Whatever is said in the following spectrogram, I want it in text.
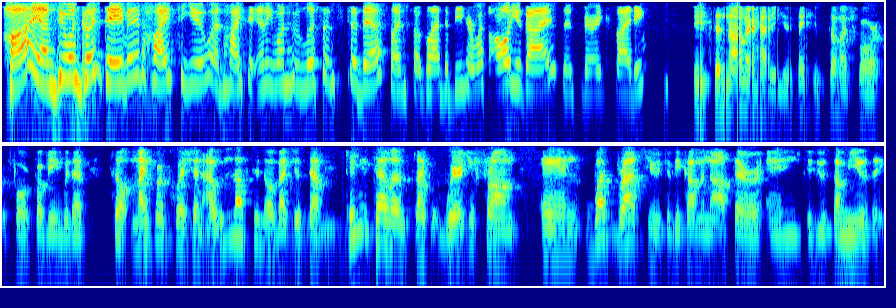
Hi, I'm doing good, David. Hi to you and hi to anyone who listens to this. I'm so glad to be here with all you guys. It's very exciting. It's an honor having you. Thank you so much for, for, for being with us. So my first question, I would love to know about yourself. Can you tell us like where you're from and what brought you to become an author and to do some music?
